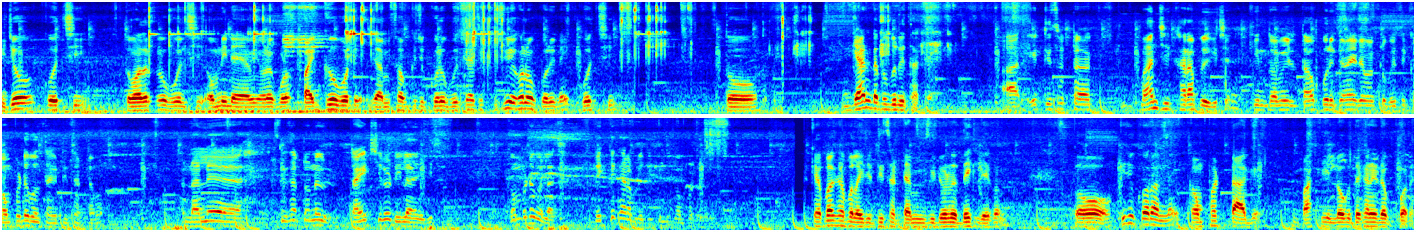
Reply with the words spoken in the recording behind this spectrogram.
নিজেও করছি, তোমাদেরকেও বলছি, অমনি নাই আমি অনেক বড় ভাগ্যও বলি যে আমি সব কিছু করে বসে আছি, কিছুই এখনও করি নাই, করছি। তো জ্ঞানটা তো দূরে থাকে। আর এই টি শার্টটা মানছি খারাপ হয়ে গেছে, কিন্তু আমি তাও পরি কেন এটা একটু বেশি কমফোর্টেবল থাকে টি শার্টটা আমার। নাহলে টি শার্টটা অনেক টাইট ছিল, ঢিলা হয়ে গেছে। কমফোর্টেবল আছে। দেখতে খারাপ লাগছে, কিন্তু কমফোর্টেবল ক্যাপা ক্যাপা লাগছে টি শার্টটা আমি ভিডিওটা দেখলি এখন। তো কিছু করার নেই কমফর্টটা আগে, বাকি লোক দেখানি পরে।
